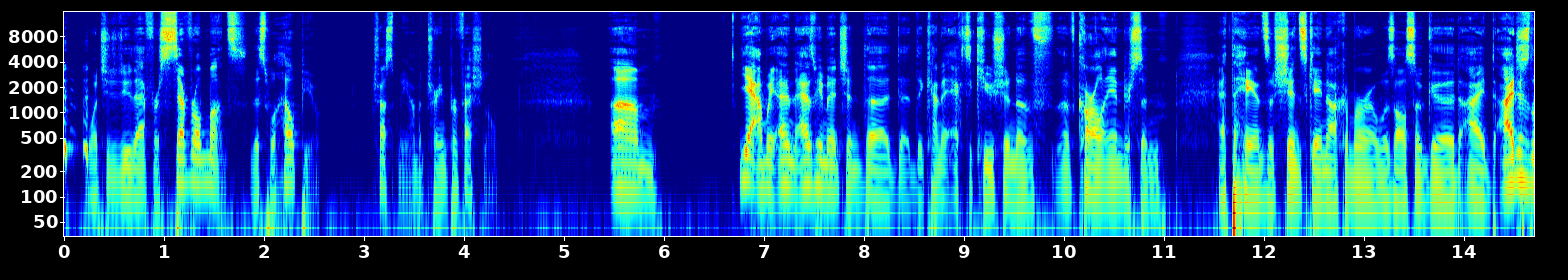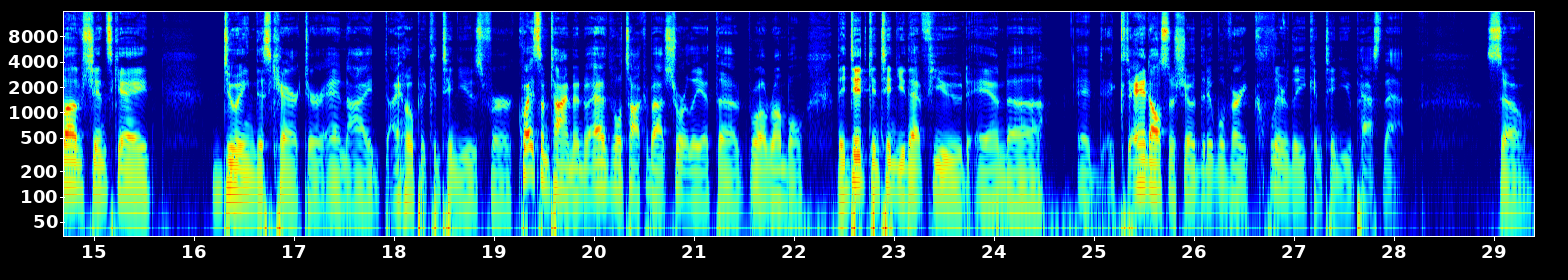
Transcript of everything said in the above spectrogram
I want you to do that for several months. This will help you. Trust me, I'm a trained professional. Um, yeah, and, we, and as we mentioned, the the, the kind of execution of, of Karl Anderson at the hands of Shinsuke Nakamura was also good. I I just love Shinsuke doing this character, and I I hope it continues for quite some time. And as we'll talk about shortly at the Royal Rumble, they did continue that feud, and uh, it, and also showed that it will very clearly continue past that. So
